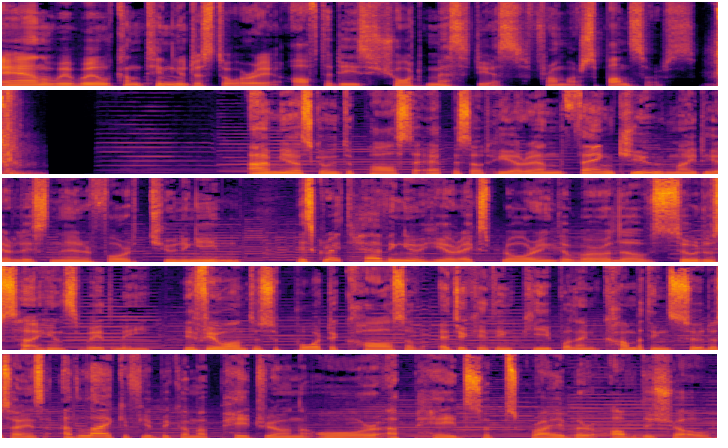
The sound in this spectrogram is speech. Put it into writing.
And we will continue the story after these short messages from our sponsors. I'm just going to pause the episode here and thank you, my dear listener, for tuning in. It's great having you here exploring the world of pseudoscience with me. If you want to support the cause of educating people and combating pseudoscience, I'd like if you become a Patreon or a paid subscriber of the show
